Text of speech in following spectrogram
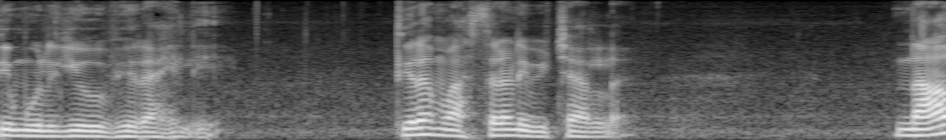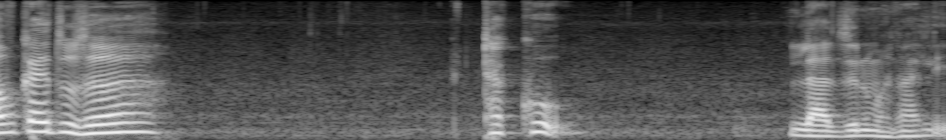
ती मुलगी उभी राहिली. तिला मास्तराने विचारलं नाव काय तुझं? ठक्कू. लाजून म्हणाली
